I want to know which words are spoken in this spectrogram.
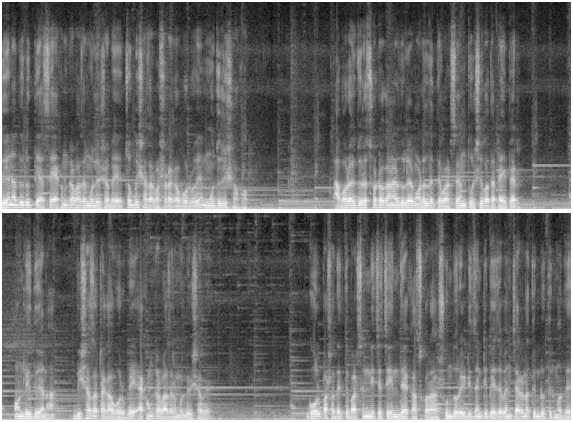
দুই আনা দূরত্বে আছে, এখনকার বাজার মূল্য হিসাবে চব্বিশ হাজার পাঁচশো টাকা পড়বে মজুরি সহ। আবারও একজোড়া ছোটো কানের দুলের মডেল দেখতে পাচ্ছেন, তুলসী পাতা টাইপের অনলি দুই আনা বিশ হাজার টাকা পড়বে এখনকার বাজার মূল্য হিসাবে। গোল পাশা দেখতে পাচ্ছেন, নিচে চেইন দিয়ে কাজ করা, সুন্দর এই ডিজাইনটি পেয়ে যাবেন চার আনা তিন রুতির মধ্যে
